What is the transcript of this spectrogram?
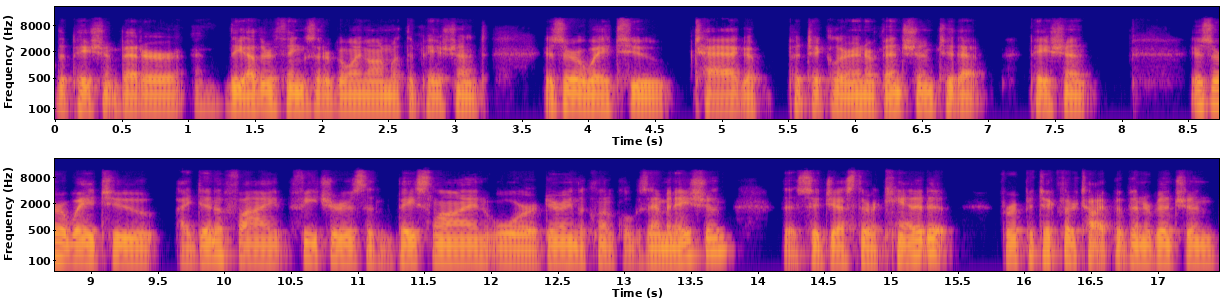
the patient better and the other things that are going on with the patient is there a way to tag a particular intervention to that patient? Is there a way to identify features in baseline or during the clinical examination that suggest they're a candidate for a particular type of intervention?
